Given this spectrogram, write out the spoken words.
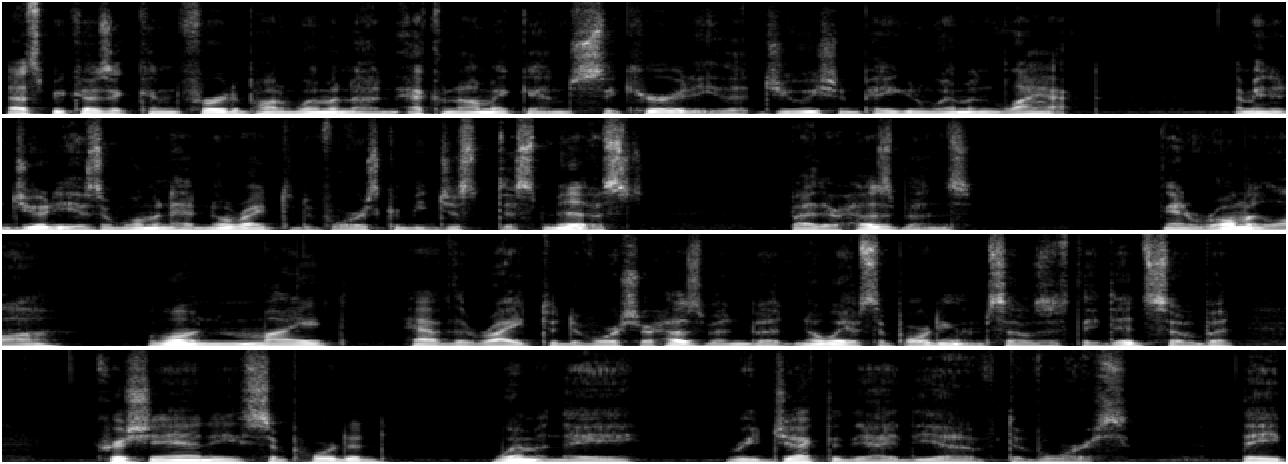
That's because it conferred upon women an economic and security that Jewish and pagan women lacked. I mean, in Judaism, a woman had no right to divorce, could be just dismissed by their husbands. And Roman law, a woman might have the right to divorce her husband, but no way of supporting themselves if they did so. But Christianity supported women. They rejected the idea of divorce. They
